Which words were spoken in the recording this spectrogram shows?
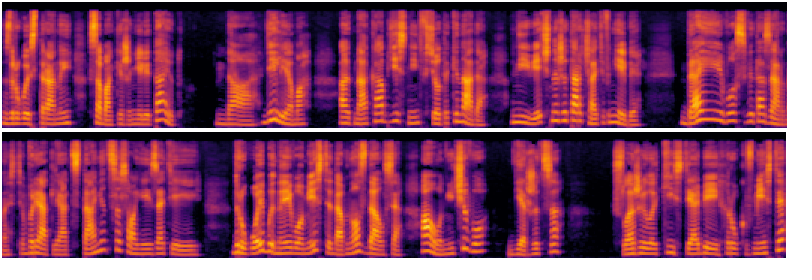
С другой стороны, собаки же не летают. Да, дилемма. Однако объяснить все таки надо. Не вечно же торчать в небе. Да и его светозарность вряд ли отстанет со своей затеей. Другой бы на его месте давно сдался, а он ничего, держится. Сложила кисти обеих рук вместе,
